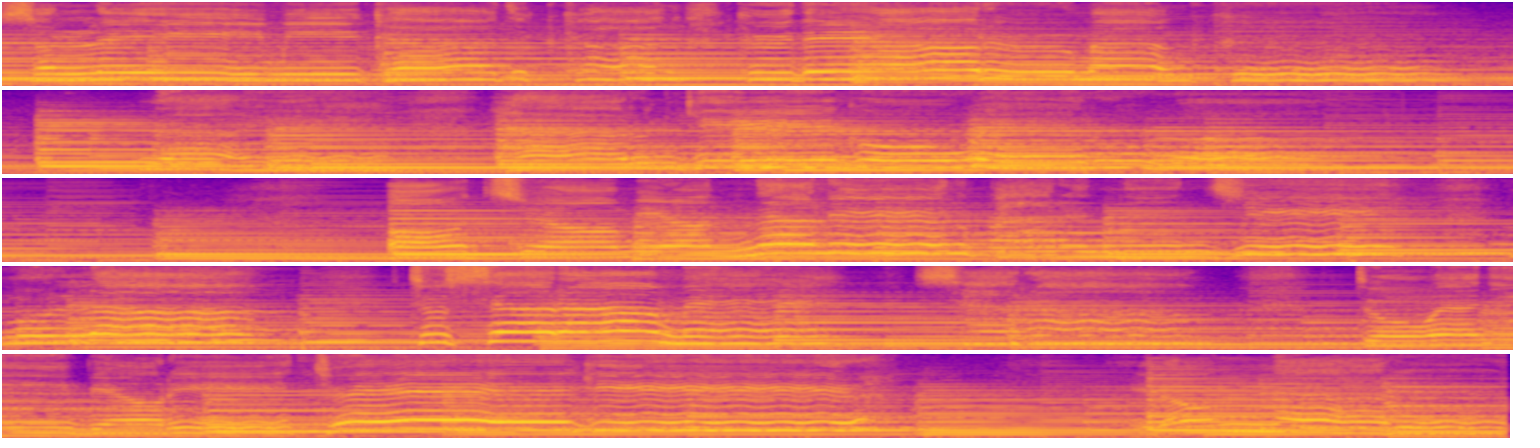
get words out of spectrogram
설레임이 가득한 그대 하루만큼 사람의 사랑 또한 이별이 되길. 이런 나를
